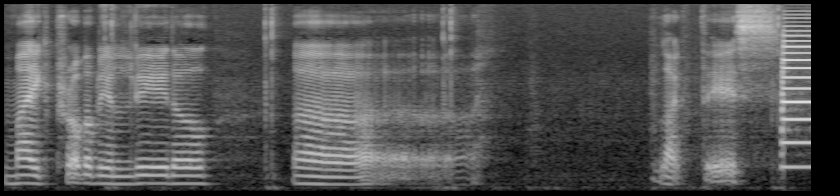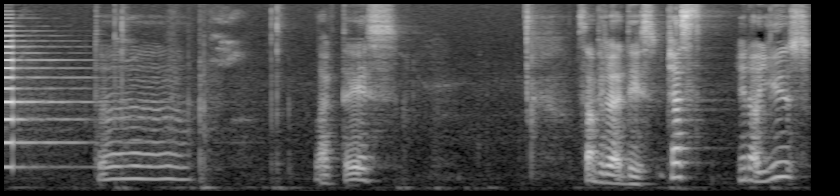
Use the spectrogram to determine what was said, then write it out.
make probably a little uh, like this. Like this. Something like this. Just you know use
